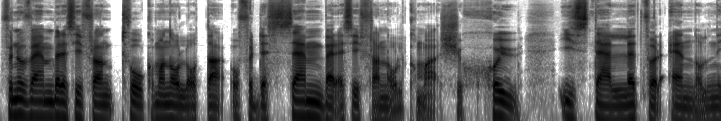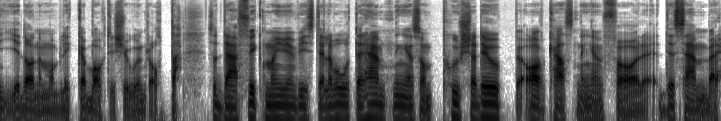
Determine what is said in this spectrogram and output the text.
För november är siffran 2,08 och för december är siffran 0,27 istället för 1,09 då när man blickar bak till 2008. Så där fick man ju en viss del av återhämtningen som pushade upp avkastningen för december.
